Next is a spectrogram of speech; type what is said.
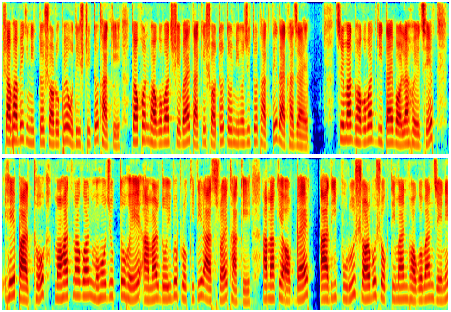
স্বাভাবিক নিত্য স্বরূপে অধিষ্ঠিত থাকে। তখন ভগবত সেবায় তাকে সতত নিয়োজিত থাকতে দেখা যায়। শ্রীমদ্ ভগবদ্ গীতায় বলা হয়েছে, হে পার্থ, মহাত্মাগণ মোহযুক্ত হয়ে আমার দৈব প্রকৃতির আশ্রয় থাকে। আমাকে অব্যয় আদি পুরুষ সর্বশক্তিমান ভগবান জেনে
